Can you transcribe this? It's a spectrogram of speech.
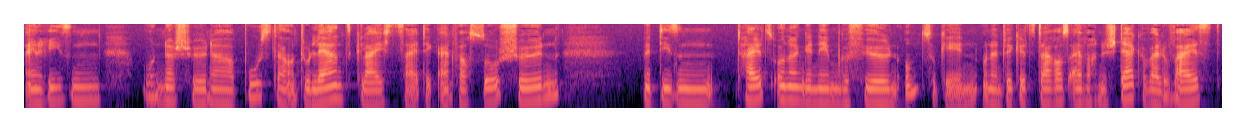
ein riesen wunderschöner Booster und du lernst gleichzeitig einfach so schön mit diesen teils unangenehmen Gefühlen umzugehen und entwickelst daraus einfach eine Stärke, weil du weißt,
